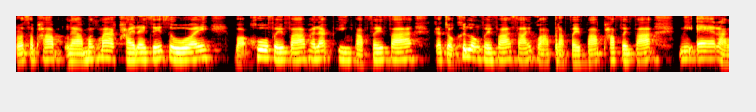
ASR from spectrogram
รถสภาพงามมากๆ ภายในสวยๆ เบาะคู่ไฟฟ้า พนักพิงปรับไฟฟ้า กระจกขึ้นลงไฟฟ้าซ้ายขวาปรับไฟฟ้า พับไฟฟ้า มีแอร์หลัง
